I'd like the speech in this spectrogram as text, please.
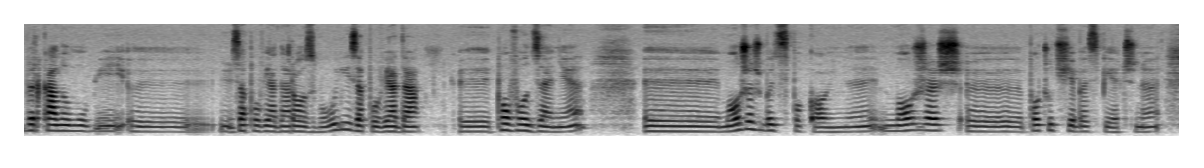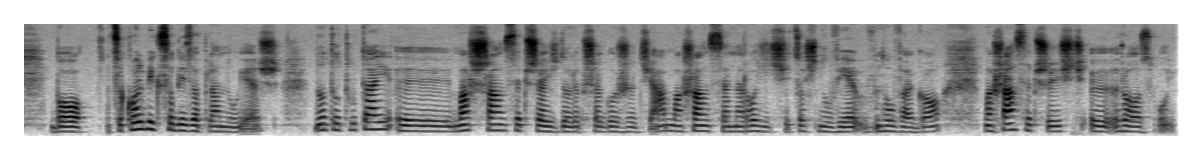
Berkano mówi, zapowiada rozwój, zapowiada powodzenie. Y, możesz być spokojny, możesz y, poczuć się bezpieczny, bo cokolwiek sobie zaplanujesz, no to tutaj y, masz szansę przejść do lepszego życia, masz szansę narodzić się coś nowie, nowego, masz szansę przyjść rozwój.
